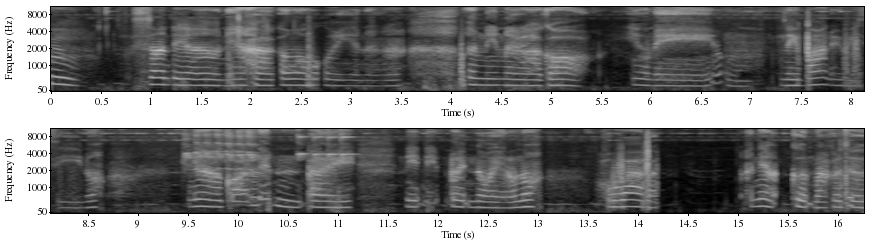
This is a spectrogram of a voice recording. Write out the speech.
อืมสวัสดีค่ะวันนี้นะคะก็มาพบกันอีกนะคะวันนี้นะคะก็อยู่ในในบ้าน AVC เนาะเนี่ยก็เล่นไปนิดนิดหน่อยหน่อยแล้วเนาะเพราะว่าแบบอันเนี้ยเกิดมาก็เจอ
